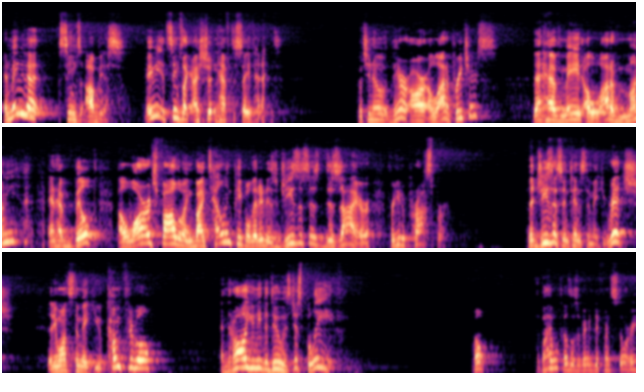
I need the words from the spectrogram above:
And maybe that seems obvious. Maybe it seems like I shouldn't have to say that. But you know, there are a lot of preachers that have made a lot of money and have built a large following by telling people that it is Jesus' desire for you to prosper. That Jesus intends to make you rich, that he wants to make you comfortable, and that all you need to do is just believe. Well, the Bible tells us a very different story.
